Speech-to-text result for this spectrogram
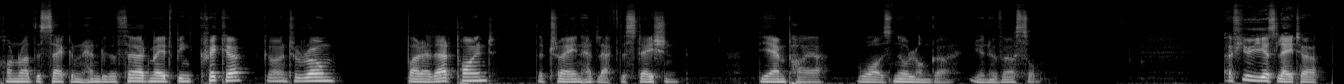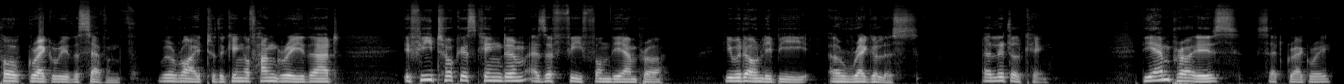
Conrad II and Henry III may have been quicker going to Rome, but at that point the train had left the station. The empire was no longer universal. A few years later, Pope Gregory VII will write to the King of Hungary that if he took his kingdom as a fief from the emperor, he would only be a Regulus, a little king. The emperor is, said Gregory,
